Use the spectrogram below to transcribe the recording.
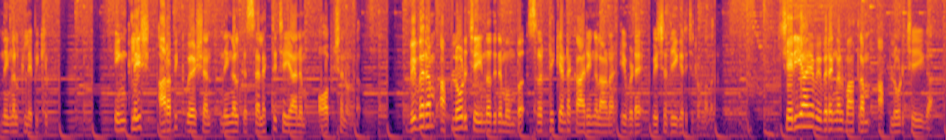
നിങ്ങൾക്ക് ലഭിക്കും. ഇംഗ്ലീഷ് അറബിക് വേർഷൻ നിങ്ങൾക്ക് സെലക്ട് ചെയ്യാനും ഓപ്ഷനുണ്ട് വിവരം അപ്ലോഡ് ചെയ്യുന്നതിന് മുമ്പ് ശ്രദ്ധിക്കേണ്ട കാര്യങ്ങളാണ് ഇവിടെ വിശദീകരിച്ചിട്ടുള്ളത്. ശരിയായ വിവരങ്ങൾ മാത്രം അപ്ലോഡ് ചെയ്യുക.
